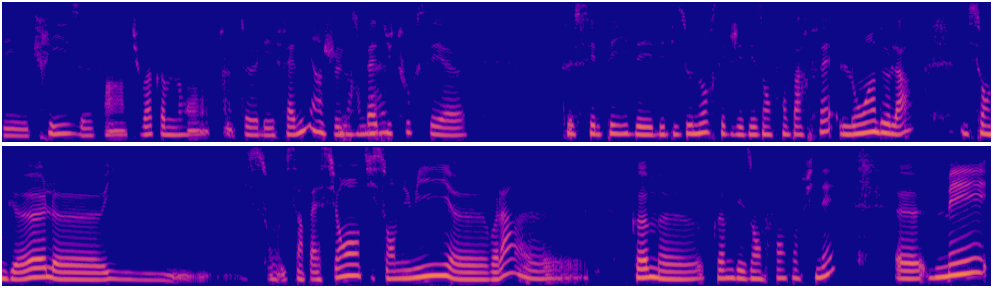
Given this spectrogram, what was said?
des crises, enfin, tu vois, comme dans toutes les familles. Hein. Je ne dis pas du tout que c'est que c'est le pays des, bisounours et que j'ai des enfants parfaits. Loin de là, ils s'engueulent, euh, ils, sont, ils s'impatientent, ils s'ennuient, euh, voilà, euh, comme des enfants confinés. mais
